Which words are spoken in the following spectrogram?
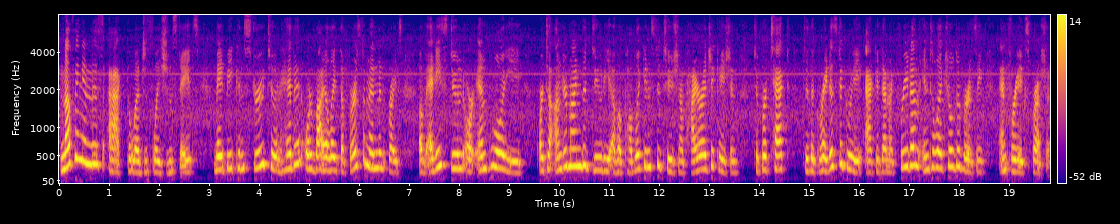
Nothing in this act, the legislation states, may be construed to inhibit or violate the First Amendment rights of any student or employee or to undermine the duty of a public institution of higher education to protect to the greatest degree academic freedom, intellectual diversity, and free expression.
